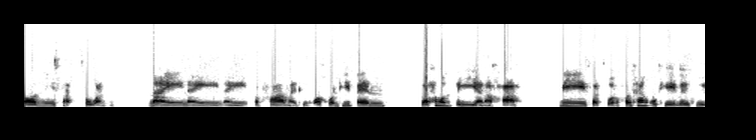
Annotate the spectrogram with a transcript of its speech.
ตอนนี้สัดส่วนในในในสภาหมายถึงว่าคนที่เป็นรัฐมนตรีอะนะคะ มีสัดส่วนค่อนข้างโอเคเลยคือ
